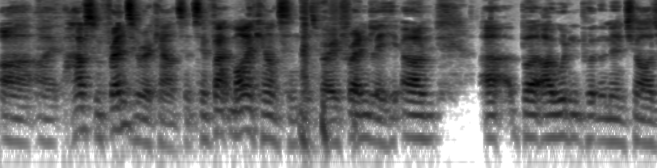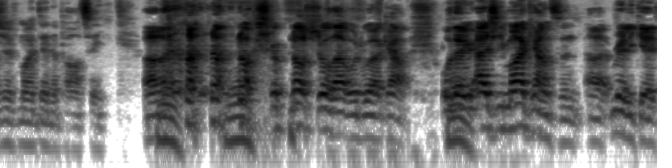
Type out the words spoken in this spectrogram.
uh, I have some friends who are accountants. In fact, my accountant is very friendly. Um, uh, but I wouldn't put them in charge of my dinner party. Uh, I'm yeah. not sure, not sure that would work out. Although, yeah. actually, my accountant uh, really good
